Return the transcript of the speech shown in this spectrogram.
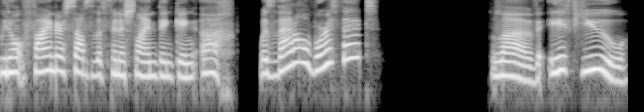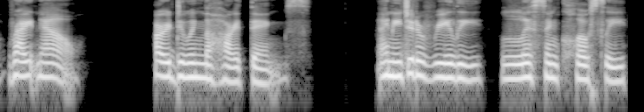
We don't find ourselves at the finish line thinking, ugh, was that all worth it? Love, if you right now are doing the hard things, I need you to really listen closely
